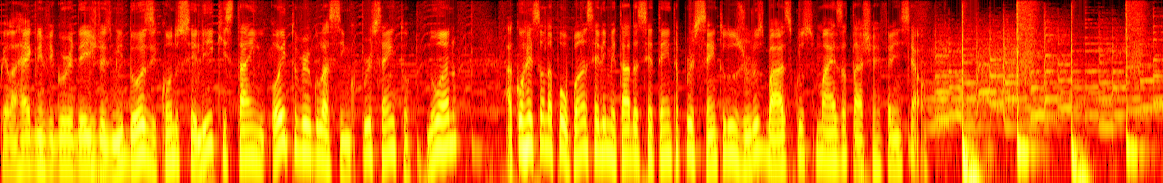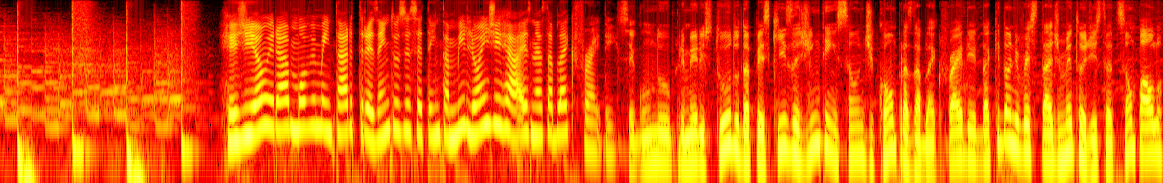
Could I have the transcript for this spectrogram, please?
Pela regra em vigor desde 2012, quando o Selic está em 8,5% no ano, a correção da poupança é limitada a 70% dos juros básicos mais a taxa referencial. Região irá movimentar 370 milhões de reais nesta Black Friday. Segundo o primeiro estudo da pesquisa de intenção de compras da Black Friday daqui da Universidade Metodista de São Paulo,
